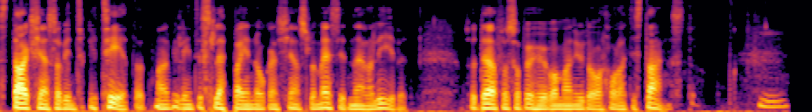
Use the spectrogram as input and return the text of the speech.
stark känsla av integritet, att man vill inte släppa in någon känslomässigt nära livet. Så därför så behöver man ju då hålla distans. Då. Mm.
